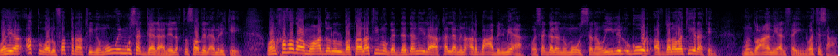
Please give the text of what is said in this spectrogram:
وهي أطول فترة نمو مسجلة للاقتصاد الأمريكي. وانخفض معدل البطالة مجددا إلى أقل من 4% وسجل النمو السنوي للأجور أفضل وتيرة منذ عام 2009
